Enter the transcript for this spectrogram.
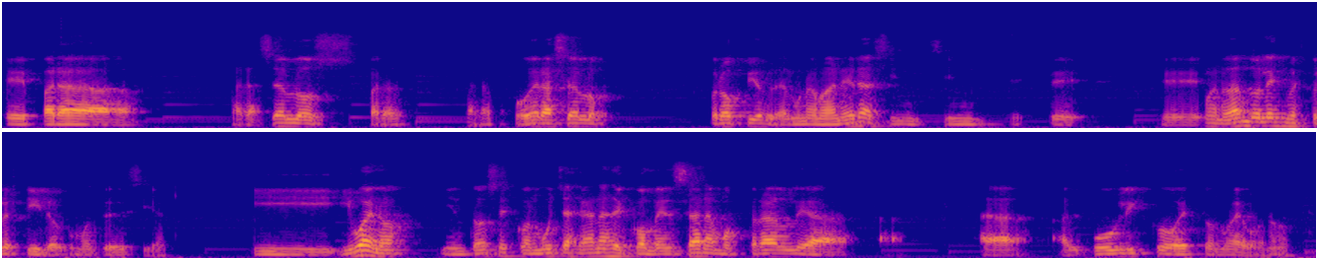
eh, para, para hacerlos, para, para poder hacerlos propios de alguna manera, sin, sin este, eh, bueno, dándoles nuestro estilo, como te decía. Y, y bueno, y entonces con muchas ganas de comenzar a mostrarle a- a- a- al público esto nuevo, ¿no?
